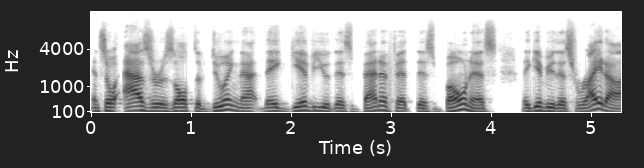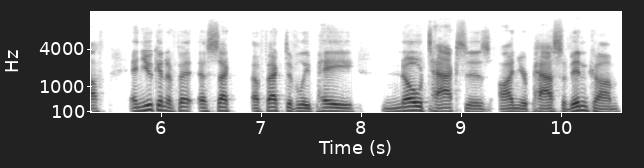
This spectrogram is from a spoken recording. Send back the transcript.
And so, as a result of doing that, they give you this benefit, this bonus, they give you this write off, and you can affect, effect- effectively pay no taxes on your passive income.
